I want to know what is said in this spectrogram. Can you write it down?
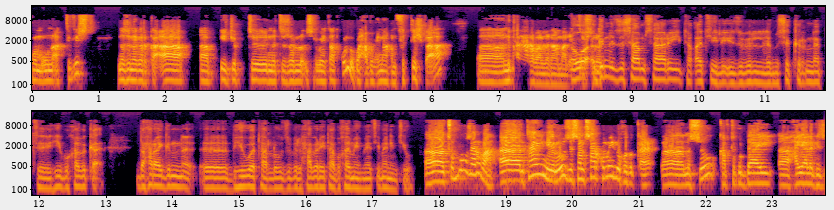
ከምኡውን ኣክቲቪስት ነዚ ነገር ከኣ ኣብ ኢጅፕት ነቲ ዘሎ እስርቤታት ኩሉ ጓሕጒሕና ክንፍትሽ ከኣ ንቀራረብ ኣለና ማለት እዩ። እወ ግን እዚ ሳምሳሪ ተቐቲሉ እዩ ዝብል ምስክርነት ሂቡ ከብቅዕ ዳሕራይ ግን ብሂወት ኣለዉ ዝብል ሓበሬታ ብኸመይ መጺኡ መን ይምጺኡ? ጽቡቕ ዘረባ። እንታይ ነይሩ እዚ ሰምሳር ከምኡ ኢሉ ክብቅዕ፣ ንሱ ካብቲ ጉዳይ ሓያለ ግዜ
